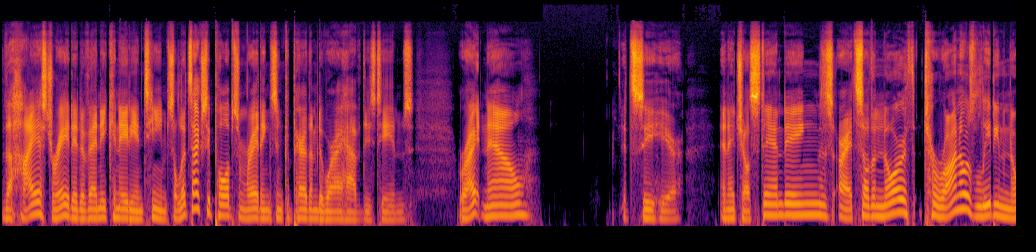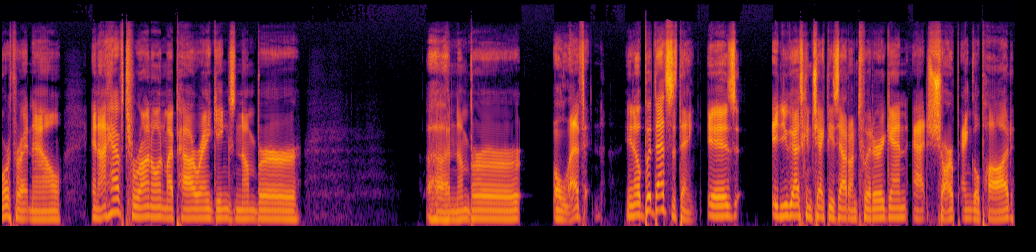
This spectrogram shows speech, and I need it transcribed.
the highest rated of any Canadian team. So let's actually pull up some ratings and compare them to where I have these teams. Right now, let's see here. NHL standings. All right, so the North, Toronto's leading the North right now, and I have Toronto in my power rankings number uh number 11. You know, but that's the thing is and you guys can check these out on Twitter again at Sharp Angle Pod.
